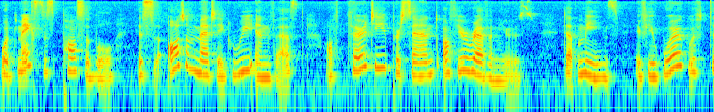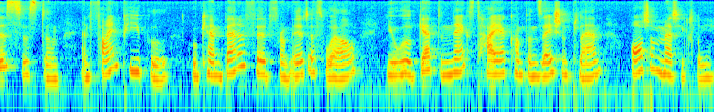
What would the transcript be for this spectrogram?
What makes this possible is the automatic reinvest of 30% of your revenues. That means if you work with this system and find people who can benefit from it as well, you will get the next higher compensation plan automatically.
